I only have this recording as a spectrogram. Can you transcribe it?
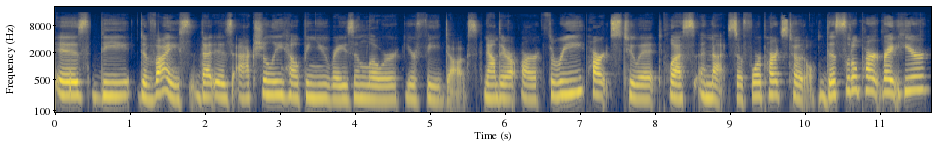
is the device that is actually helping you raise and lower your feed dogs. Now there are three parts to it plus a nut, so four parts total. This little part right here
